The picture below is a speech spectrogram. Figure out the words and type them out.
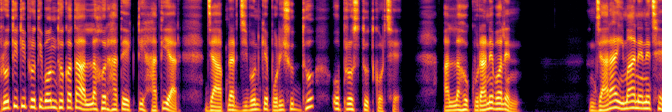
প্রতিটি প্রতিবন্ধকতা আল্লাহর হাতে একটি হাতিয়ার যা আপনার জীবনকে পরিশুদ্ধ ও প্রস্তুত করছে। আল্লাহ কুরআনে বলেন, যারা ইমান এনেছে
